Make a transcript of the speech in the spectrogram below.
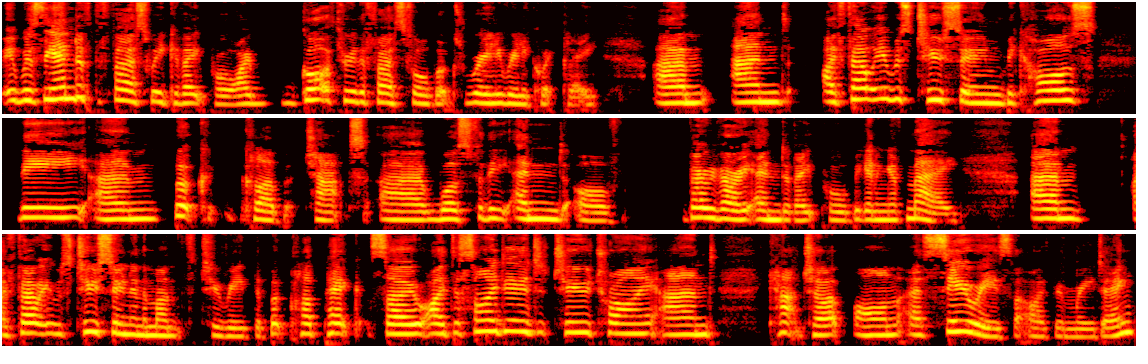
it was the end of the first week of April. I got through the first four books really, really quickly. Um, and I felt it was too soon because the um, book club chat uh, was for the end of, very, very end of April, beginning of May. Um, I felt it was too soon in the month to read the book club pick. So I decided to try and catch up on a series that I've been reading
